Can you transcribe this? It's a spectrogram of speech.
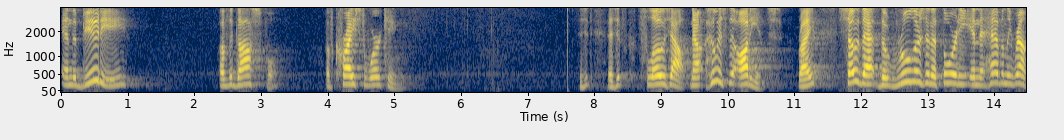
and the beauty of the gospel, of Christ working as it, flows out. Now, who is the audience, right? So that the rulers and authority in the heavenly realm,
